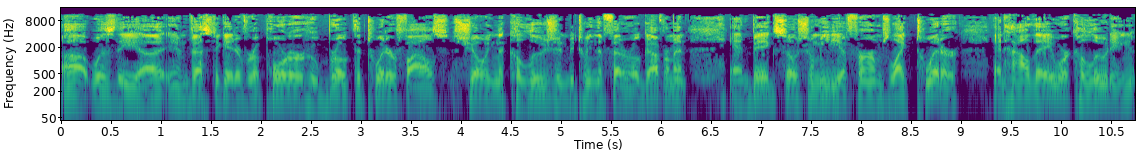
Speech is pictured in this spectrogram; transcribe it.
uh, was the uh, investigative reporter who broke the Twitter files showing the collusion between the federal government and big social media firms like Twitter and how they were colluding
